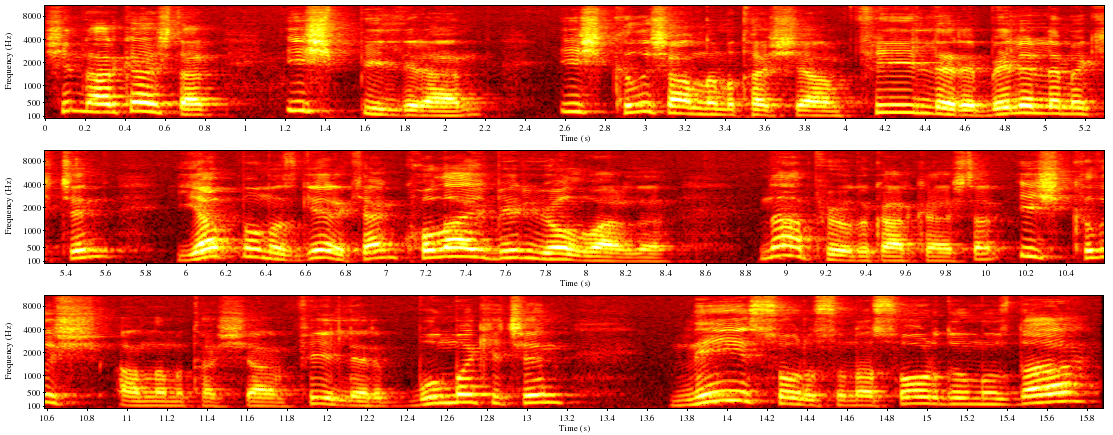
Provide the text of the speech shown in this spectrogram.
Şimdi arkadaşlar iş bildiren, iş kılış anlamı taşıyan fiilleri belirlemek için yapmamız gereken kolay bir yol vardı. Ne yapıyorduk arkadaşlar? İş kılış anlamı taşıyan fiilleri bulmak için neyi sorusuna sorduğumuzda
